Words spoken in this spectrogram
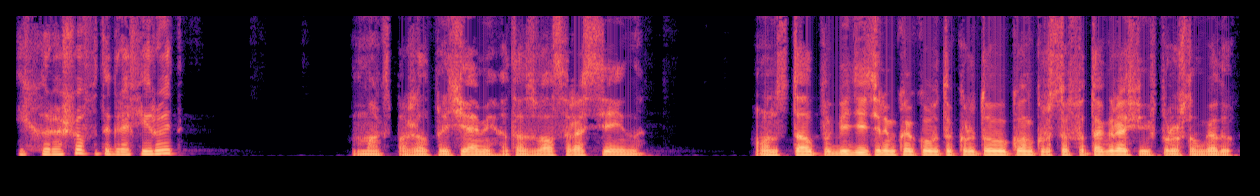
«И хорошо фотографирует?» Макс пожал плечами, отозвался рассеянно. Он стал победителем какого-то крутого конкурса фотографий в прошлом году.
